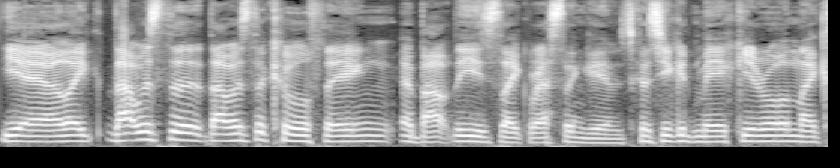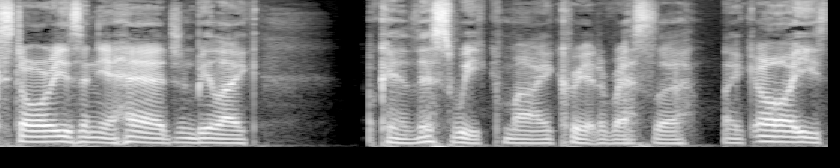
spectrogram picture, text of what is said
Yeah, like that was the that was the cool thing about these like wrestling games because you could make your own like stories in your head and be like, okay, this week my creative wrestler, like, oh, he's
